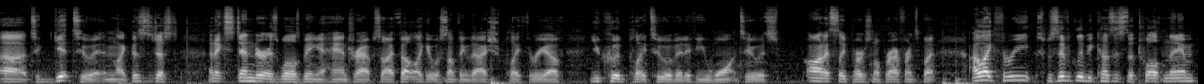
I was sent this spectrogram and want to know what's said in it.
uh, to get to it. And like this is just an extender as well as being a hand trap, so I felt like it was something that I should play three of. You could play two of it if you want to. It's honestly personal preference, but I like three specifically because it's the 12th name.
